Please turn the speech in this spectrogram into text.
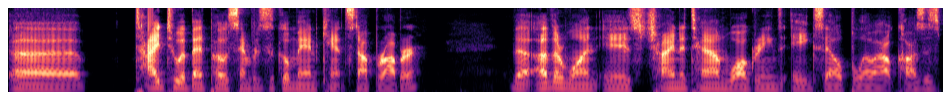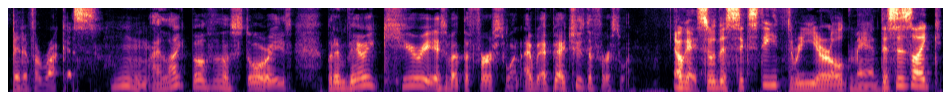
uh, tied to a bedpost. San Francisco man can't stop robber. The other one is Chinatown Walgreens egg sale blowout causes bit of a ruckus. Hmm, I like both of those stories, but I'm very curious about the first one. I, I, I choose the first one. Okay, so the 63 year old man, this is like,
